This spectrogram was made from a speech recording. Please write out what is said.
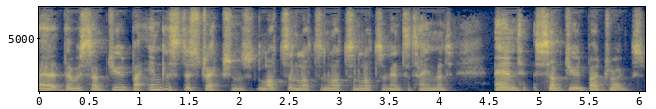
uh, they were subdued by endless distractions, lots and lots and lots and lots of entertainment, and subdued by drugs,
